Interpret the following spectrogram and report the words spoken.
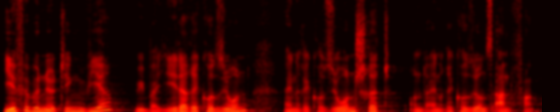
Hierfür benötigen wir, wie bei jeder Rekursion, einen Rekursionsschritt und einen Rekursionsanfang.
